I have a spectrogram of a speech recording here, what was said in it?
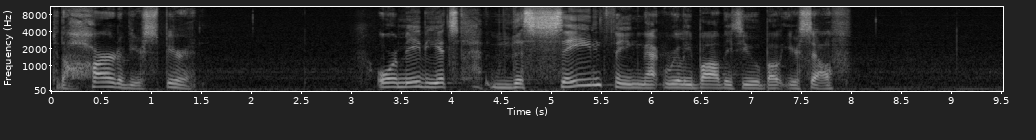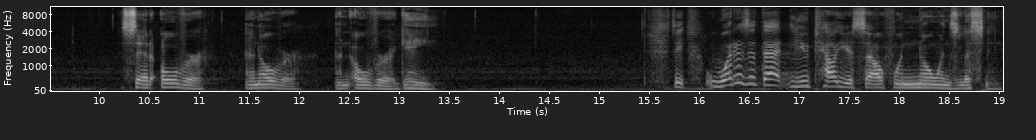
to the heart of your spirit. Or maybe it's the same thing that really bothers you about yourself, said over and over and over again. See, what is it that you tell yourself when no one's listening?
